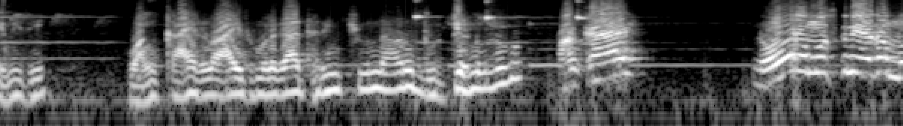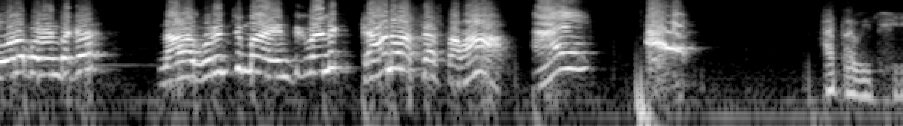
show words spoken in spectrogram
ఏమిది? వంకాయలను ఆయుధములుగా ధరించి ఉన్నారు దుర్జనులు? వంకాయ్? నోరు మూసుకుని ఏదో మూలపడి ఉండగా నా గురించి మా ఇంటికి వెళ్ళి కాను వచ్చేస్తావా హతవిధి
